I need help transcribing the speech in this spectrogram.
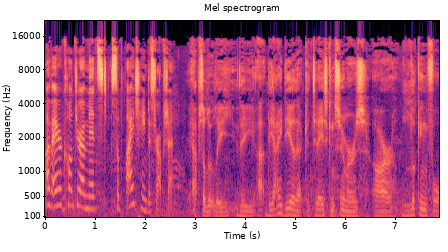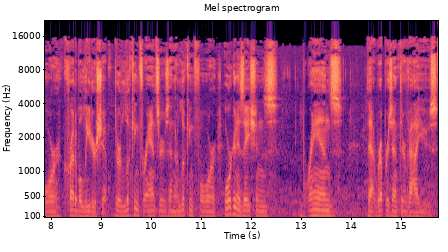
of agriculture amidst supply chain disruption? Absolutely, the uh, the idea that today's consumers are looking for credible leadership, they're looking for answers, and they're looking for organizations, brands that represent their values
